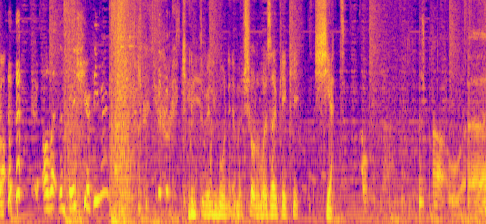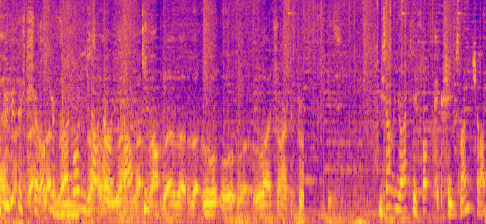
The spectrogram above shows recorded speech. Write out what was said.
Oh, I'll let them finish you anyway. can't do any more damage, otherwise I'll get kicked. Shit. Uh, You should just shut up. You're third. You sound like a retard. Keep on. What trying to prove? You sound like you actually fuck sheeps, man. Shut up.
